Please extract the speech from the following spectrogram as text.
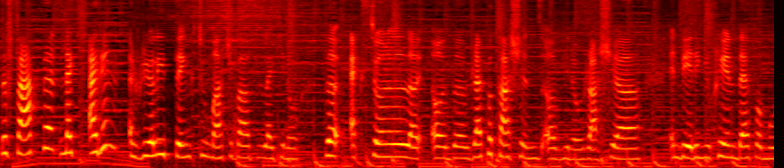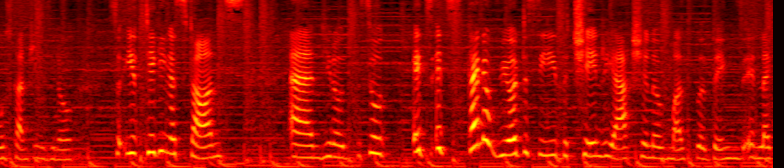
the fact that like I didn't really think too much about like you know the external uh, or the repercussions of you know Russia invading Ukraine. Therefore, most countries, you know, so taking a stance, and you know, so it's it's kind of weird to see the chain reaction of multiple things in like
